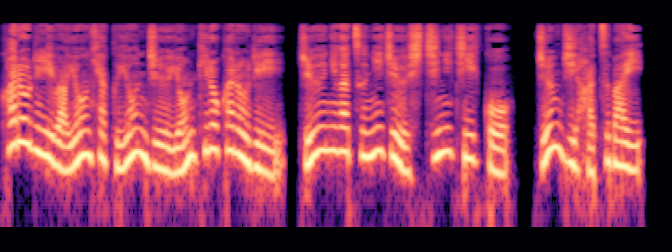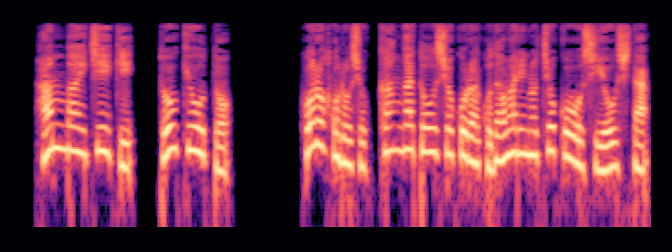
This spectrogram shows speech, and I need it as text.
カロリーは444キロカロリー、12月27日以降、順次発売。販売地域、東京都。ホロホロ食感ガトーショコラこだわりのチョコを使用した、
